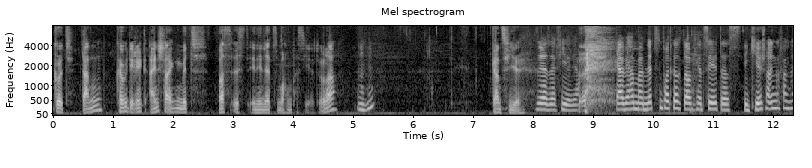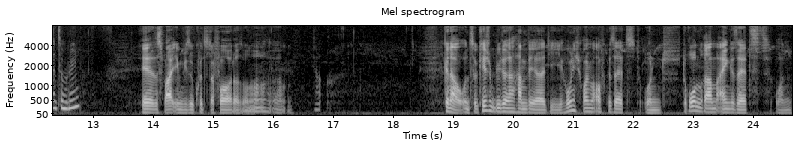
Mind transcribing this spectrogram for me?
Gut, dann können wir direkt einsteigen mit, was ist in den letzten Wochen passiert, oder? Mhm. Ganz viel. Sehr, sehr viel, ja. Ja, wir haben beim letzten Podcast, glaube ich, erzählt, dass die Kirsche angefangen hat zu blühen. Ja, das war irgendwie so kurz davor oder so. Ne? Ähm. Genau, und zur Kirschenblüte haben wir die Honigräume aufgesetzt und Drohnenrahmen eingesetzt und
